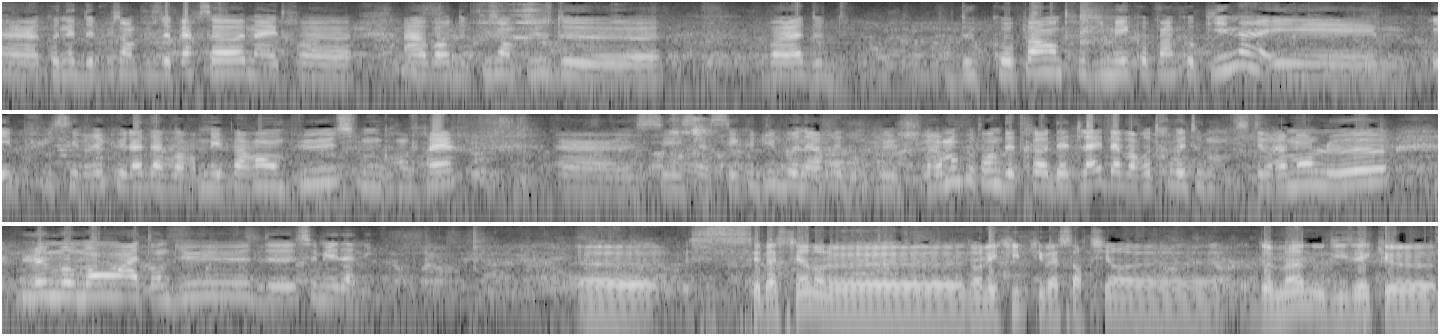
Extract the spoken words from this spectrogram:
euh, à connaître de plus en plus de personnes, à être, euh, à avoir de plus en plus de, voilà, de, de copains entre guillemets, copains copines et, et puis c'est vrai que là d'avoir mes parents en plus, mon grand frère. Euh, c'est que du bonheur et donc euh, je suis vraiment contente d'être là et d'avoir retrouvé tout le monde. C'était vraiment le, le moment attendu de ce milieu d'année. Euh, Sébastien, dans l'équipe dans qui va sortir demain, nous disait que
